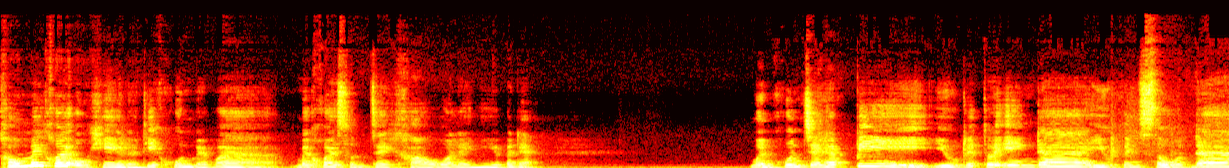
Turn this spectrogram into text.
เขาไม่ค่อยโอเคเหรอที่คุณแบบว่า ไม่ค่อยสนใจเขาอะไรอย่างนี้ปะเนี่ย เหมือนคุณจะแฮปปี้อยู่ด้วยตัวเองได้อยู่เป็นโสดได้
